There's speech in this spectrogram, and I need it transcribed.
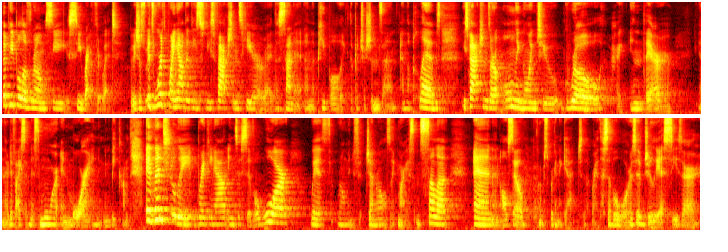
The people of Rome see see right through it. It's just it's worth pointing out that these these factions here, right, the Senate and the people, like the patricians and, and the plebs, these factions are only going to grow right, in their and their divisiveness more and more and they're going to become eventually breaking out into civil war with Roman generals like Marius and Sulla. And, and also, of course, we're going to get right, the civil wars of Julius Caesar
